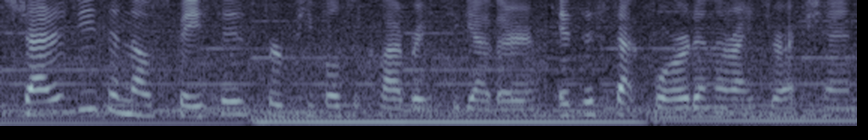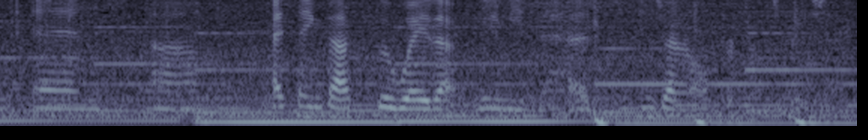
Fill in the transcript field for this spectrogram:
strategies and those spaces for people to collaborate together. It's a step forward in the right direction and um, I think that's the way that we need to head in general for conservation.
